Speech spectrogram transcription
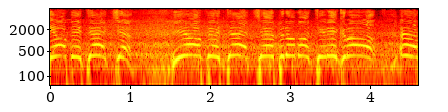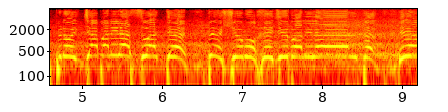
يوفيتيتش! يوفيتيتش! ابن مونتينيغرو! ابن الجبل الأسود! بشموخ جبال الألب! يضع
